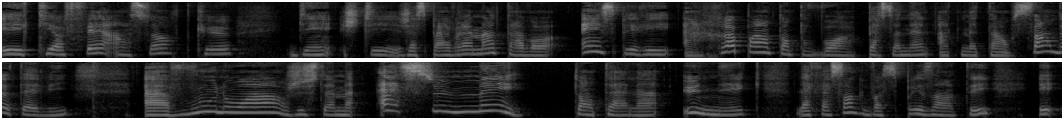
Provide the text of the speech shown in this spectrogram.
et qui a fait en sorte que, bien, j'espère vraiment t'avoir inspiré à reprendre ton pouvoir personnel en te mettant au centre de ta vie, à vouloir justement assumer ton talent unique, la façon qu'il va se présenter et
